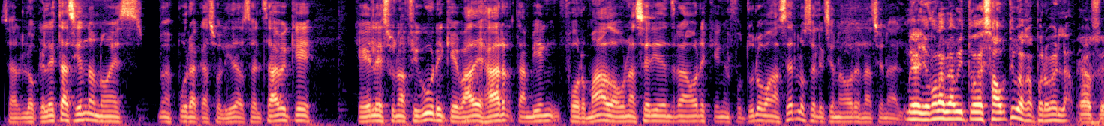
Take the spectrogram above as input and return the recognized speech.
O sea, lo que él está haciendo no es, no es pura casualidad. O sea, él sabe que, que él es una figura y que va a dejar también formado a una serie de entrenadores que en el futuro van a ser los seleccionadores nacionales. Mira, yo no la había visto de esa óptica, pero es verdad. Ah, sí.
